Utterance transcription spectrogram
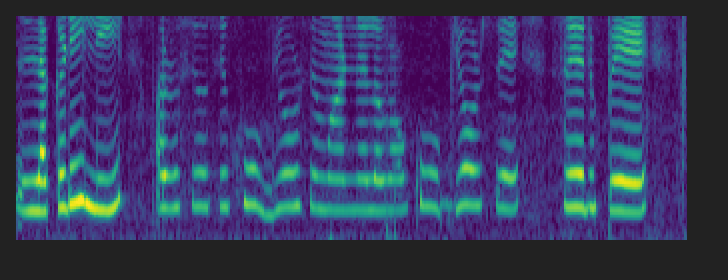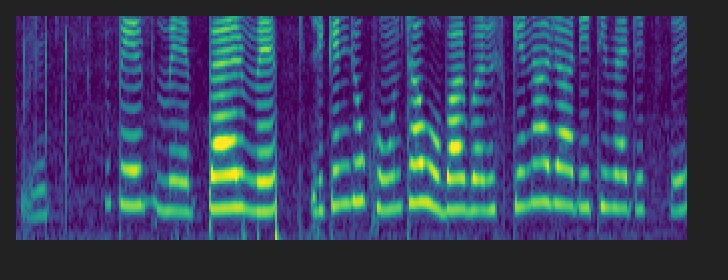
लकड़ी ली और उसे उसे खूब ज़ोर से मारने लगा। खूब ज़ोर से सिर पे, पेट में, पैर में। लेकिन जो खून था वो बार बार स्किन आ जा रही थी मैजिक से।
